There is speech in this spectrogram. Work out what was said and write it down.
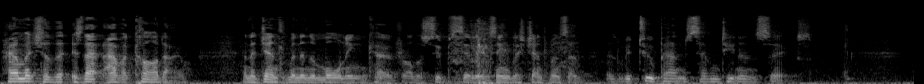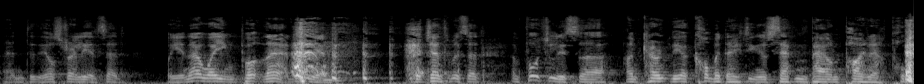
How much of the, is that avocado? And a gentleman in the morning coat, rather supercilious English gentleman, said, It'll be two pounds seventeen and six. And the Australian said, Well, you know where you can put that, don't you? the gentleman said, Unfortunately, sir, I'm currently accommodating a seven pound pineapple.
